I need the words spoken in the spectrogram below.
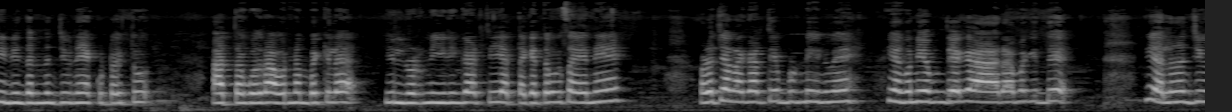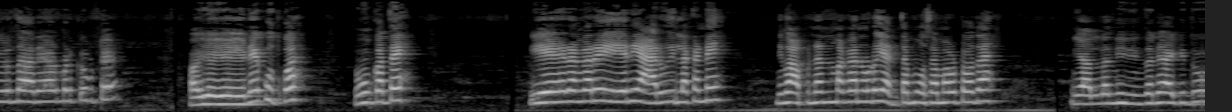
ನಿನ್ನಿಂದ ನನ್ನ ಜೀವನ ಯಾಕೆ ಕೊಟ್ಟೋಯ್ತು ಅತ್ತಾಗ ಹೋದ್ರೆ ಅವ್ರು ನಂಬಕ್ಕಿಲ್ಲ ಇಲ್ಲಿ ನೋಡಿ ನೀನು ಹಿಂಗೆ ಆಡ್ತಿ ಅತ್ತಗೆ ತಗೋ ಸಾಯನೇ. ಅವಳು ಆಡ್ತೀಯ ಬಿಡು ನೀನುವೆ. ಹೆಂಗೋ ನೆಮ್ಮದಿಯಾಗ ಆರಾಮಾಗಿದ್ದೆ. ಎಲ್ಲ ನನ್ನ ಜೀವನ ನಾನೇ ಹಾಳು ಮಾಡ್ಕೊಬಿಟ್ಟೆ. ಅಯ್ಯೋ ಏನೇ ಕೂತ್ಕೋ, ಹ್ಞೂ ಕತೆ. ಏನಂಗಾರೆ ಏನು ಯಾರೂ ಇಲ್ಲ ಕಣೆ. ನಿಮ್ಮ ಅಪ್ಪನ ಮಗ ನೋಡು, ಎಂತ ಮೋಸ ಮಾಡ್ಬಿಟ್ಟೋದ ಎಲ್ಲ ನಿನ್ನಿಂದನೇ ಆಗಿದ್ದು.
